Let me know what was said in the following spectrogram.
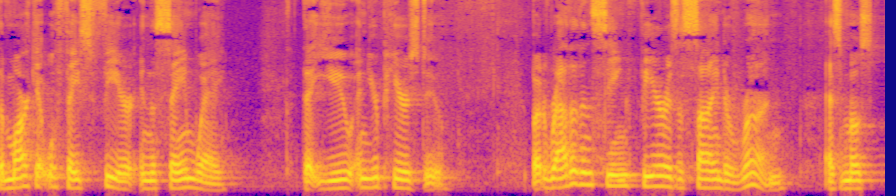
the market will face fear in the same way that you and your peers do. But rather than seeing fear as a sign to run, as most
